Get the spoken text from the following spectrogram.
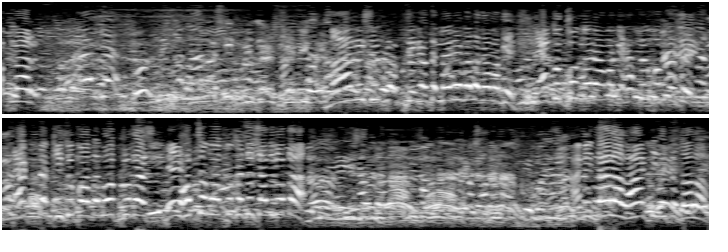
আপনার মানুষের ঠিক আছে আমাকে এতক্ষণ প্রকাশের স্বাধীনতা? আমি দালাল হ্যাঁ ঠিক আছে দালাল?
